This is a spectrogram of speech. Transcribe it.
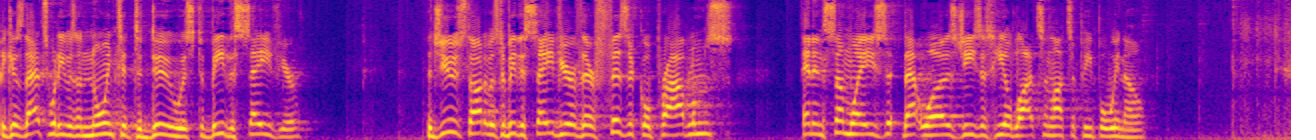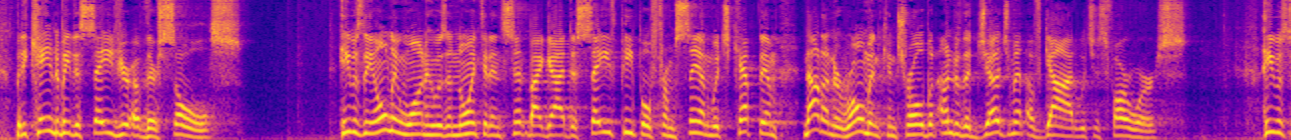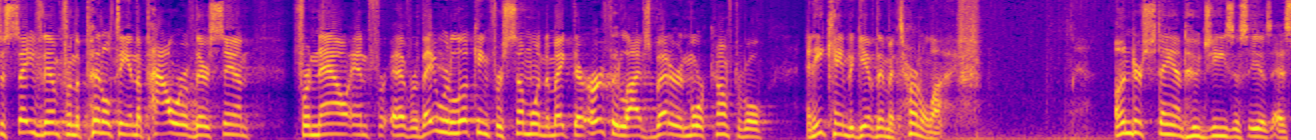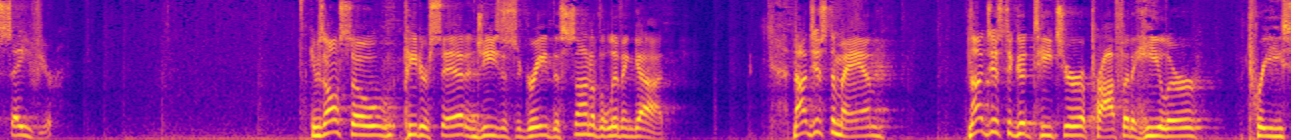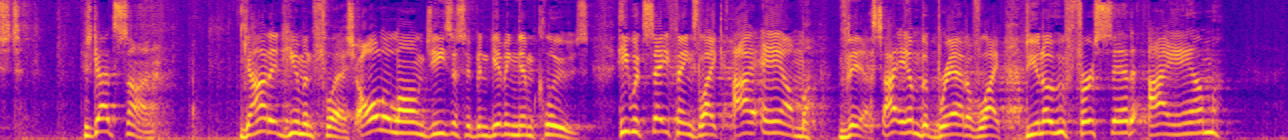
Because that's what he was anointed to do, was to be the Savior. The Jews thought it was to be the Savior of their physical problems. And in some ways, that was. Jesus healed lots and lots of people, we know. But he came to be the Savior of their souls. He was the only one who was anointed and sent by God to save people from sin, which kept them not under Roman control, but under the judgment of God, which is far worse. He was to save them from the penalty and the power of their sin for now and forever. They were looking for someone to make their earthly lives better and more comfortable, and He came to give them eternal life. Understand who Jesus is as Savior. He was also, Peter said, and Jesus agreed, the Son of the living God. Not just a man, not just a good teacher, a prophet, a healer, a priest. He's God's Son. God in human flesh. All along, Jesus had been giving them clues. He would say things like, I am this. I am the bread of life. Do you know who first said, I am?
